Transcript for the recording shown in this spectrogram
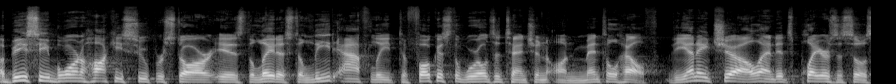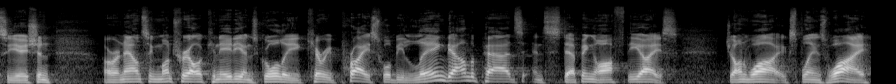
A BC born hockey superstar is the latest elite athlete to focus the world's attention on mental health. The NHL and its Players Association are announcing Montreal Canadiens goalie Carey Price will be laying down the pads and stepping off the ice. John Hua explains why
